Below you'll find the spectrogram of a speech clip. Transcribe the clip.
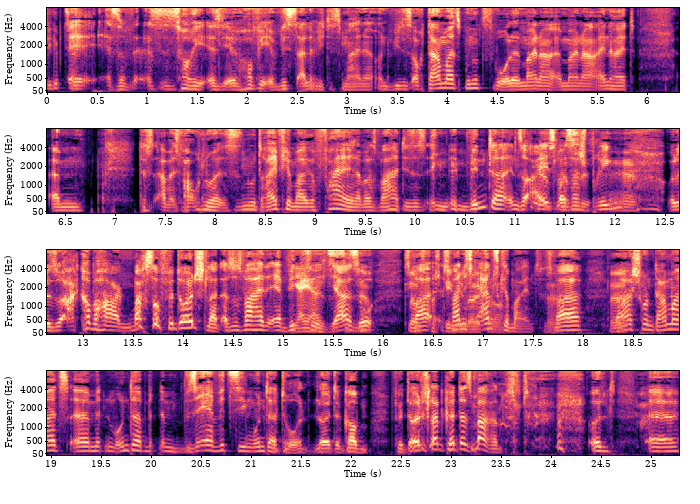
die gibt's ja. äh, also sorry, also ich hoffe, ihr wisst alle, wie ich das meine und wie das auch damals benutzt wurde in meiner in meiner Einheit. Ähm, das, aber es war auch nur, es ist nur drei, vier Mal gefallen, aber es war halt dieses im, im Winter in so Eiswasser lustig, springen ja, oder so, ach komm Hagen, mach's doch für Deutschland. Also es war halt eher witzig, Ja, ja, das so. es war, es war nicht ernst auch. gemeint. Es war war schon damals äh, mit einem unter mit einem sehr witzigen Unterton. Leute, komm, für Deutschland könnt ihr es machen. und äh,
